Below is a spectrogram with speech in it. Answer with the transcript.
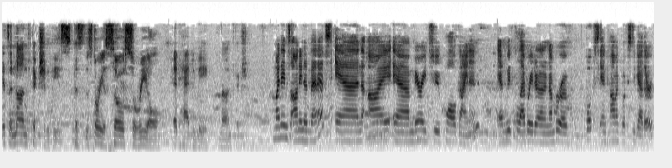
It's a non-fiction piece, because the story is so surreal, it had to be non-fiction. My name's Anina Bennett, and I am married to Paul Guinan, and we've collaborated on a number of books and comic books together.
